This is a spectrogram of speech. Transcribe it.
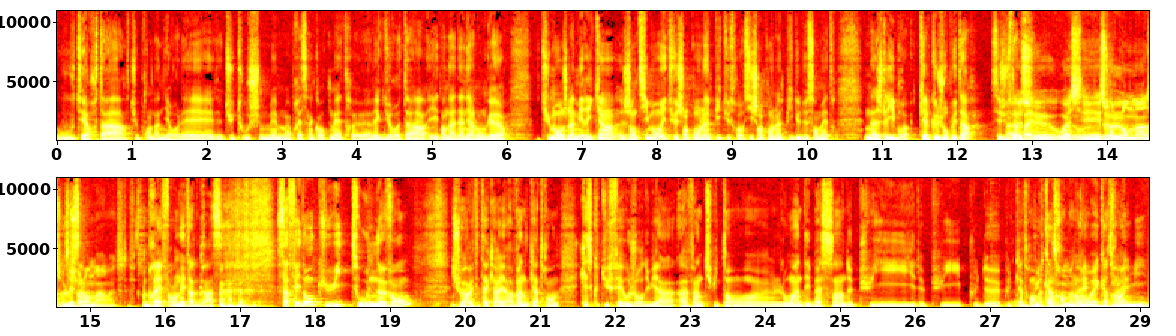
où tu es en retard, tu prends le dernier relais, tu touches même après 50 mètres avec du retard et dans la dernière longueur, tu manges l'américain gentiment et tu es champion olympique. Tu seras aussi champion olympique du 200 mètres nage libre quelques jours plus tard. C'est juste euh, après. Ouais, c'est soit le lendemain, soit le surlendemain. Ouais, tout à fait. Bref, en état de grâce. ça fait donc 8 ou 9 ans. Tu as arrêté ta carrière à 24 ans. Qu'est-ce que tu fais aujourd'hui à, 28 ans, euh, loin des bassins depuis, depuis plus de, plus de 4 ans Plus de 4 ans maintenant, ouais, 4 ans et demi.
